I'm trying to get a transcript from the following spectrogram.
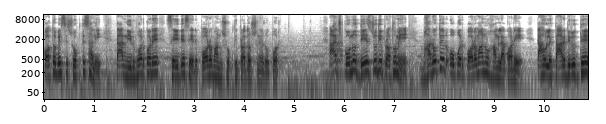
কত বেশি শক্তিশালী তা নির্ভর করে সেই দেশের পরমাণু শক্তি প্রদর্শনের উপর। আজ কোনো দেশ যদি প্রথমে ভারতের ওপর পরমাণু হামলা করে, তাহলে তার বিরুদ্ধে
